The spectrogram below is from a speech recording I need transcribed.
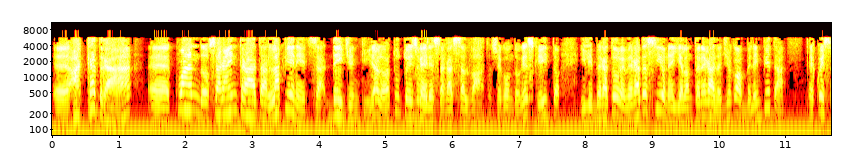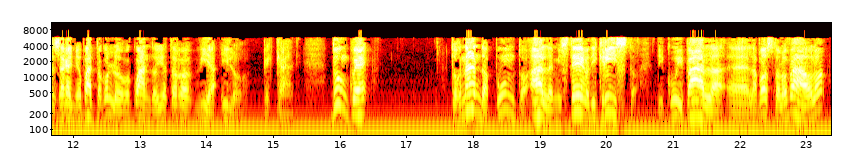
eh, accadrà eh, quando sarà entrata la pienezza dei gentili. Allora tutto Israele sarà salvato, secondo che è scritto, il liberatore verrà da Sion e gli allontanerà da Giacobbe le impietà e questo sarà il mio patto con loro quando io torrò via i loro peccati. Dunque, tornando appunto al mistero di Cristo di cui parla eh, l'Apostolo Paolo,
